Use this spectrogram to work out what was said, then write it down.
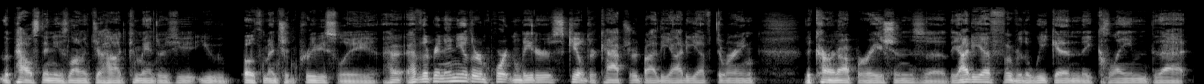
the Palestinian Islamic Jihad commanders you, you both mentioned previously, have there been any other important leaders killed or captured by the IDF during the current operations? Uh, the IDF over the weekend they claimed that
